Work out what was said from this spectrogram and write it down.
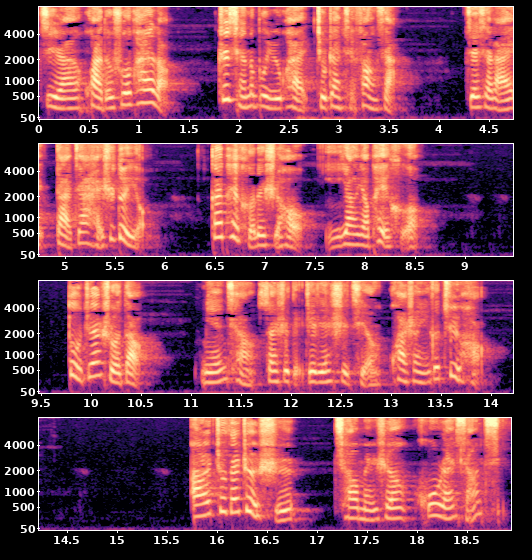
既然话都说开了，之前的不愉快就暂且放下，接下来大家还是队友，该配合的时候一样要配合。杜鹃说道：“勉强算是给这件事情画上一个句号。”而就在这时，敲门声忽然响起，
